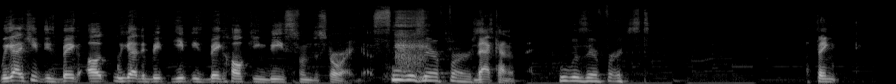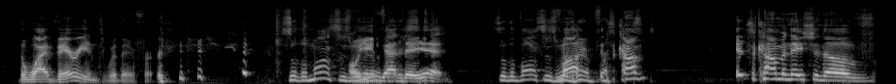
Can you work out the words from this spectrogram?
we got to keep these big uh, we got to be, keep these big hulking beasts from destroying us. Who was there first? That kind of thing. Who was there first? I think the Wyverians were there first. So the monsters oh, were you there got first. there yet. So the monsters were Mon- there it's first. com- It's a combination of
